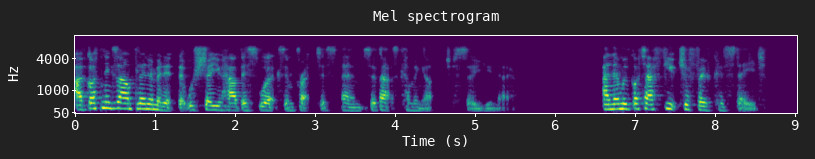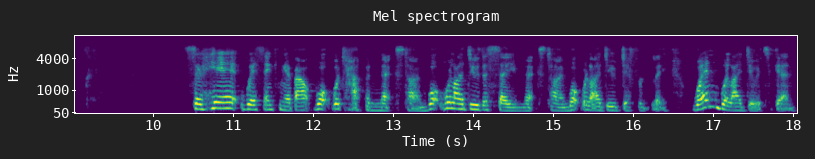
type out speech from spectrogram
I've got an example in a minute that will show you how this works in practice. Um, so that's coming up, just so you know. And then we've got our future focus stage. So here we're thinking about what would happen next time. What will I do the same next time? What will I do differently? When will I do it again?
